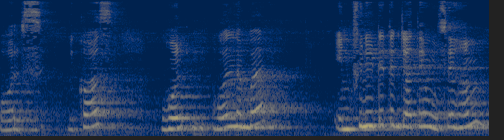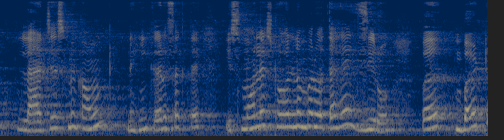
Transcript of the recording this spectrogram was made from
false because whole whole number infinity तक जाते हैं, उसे हम लार्जेस्ट में काउंट नहीं कर सकते। स्मॉलेस्ट होल नंबर होता है ज़ीरो पर बट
